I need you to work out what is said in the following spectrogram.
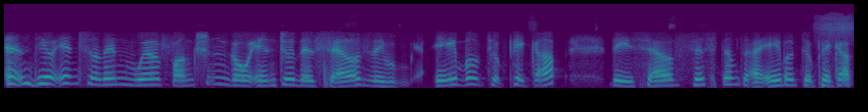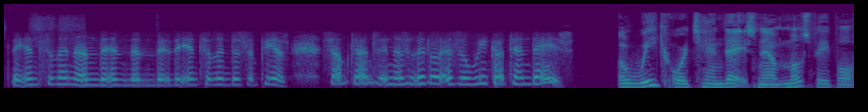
and your insulin will function, go into the cells, they're able to pick up, the cell systems are able to pick up the insulin and then the, the, insulin disappears, sometimes in as little as a week or 10 days a week or 10 days. Now, most people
